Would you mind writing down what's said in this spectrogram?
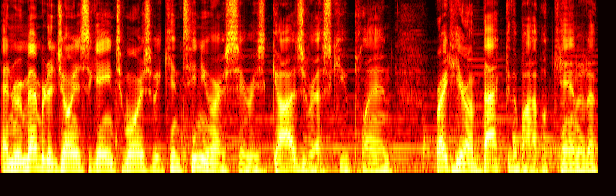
And remember to join us again tomorrow as we continue our series, God's Rescue Plan, right here on Back to the Bible Canada.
